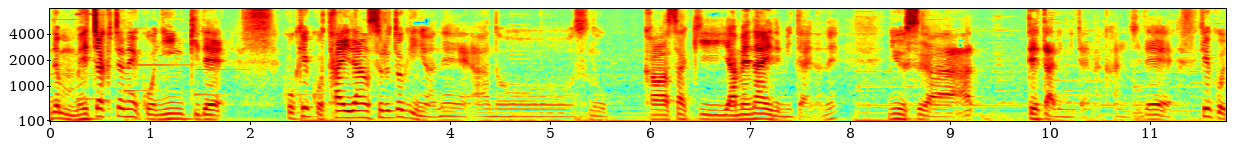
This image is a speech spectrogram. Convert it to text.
でもめちゃくちゃねこう人気でこう結構対談する時にはね、あのー、その川崎辞めないでみたいなねニュースが出たりみたいな感じで結構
